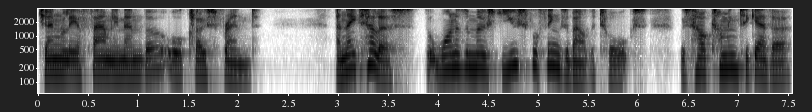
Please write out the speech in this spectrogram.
generally a family member or close friend. And they tell us that one of the most useful things about the talks was how coming together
